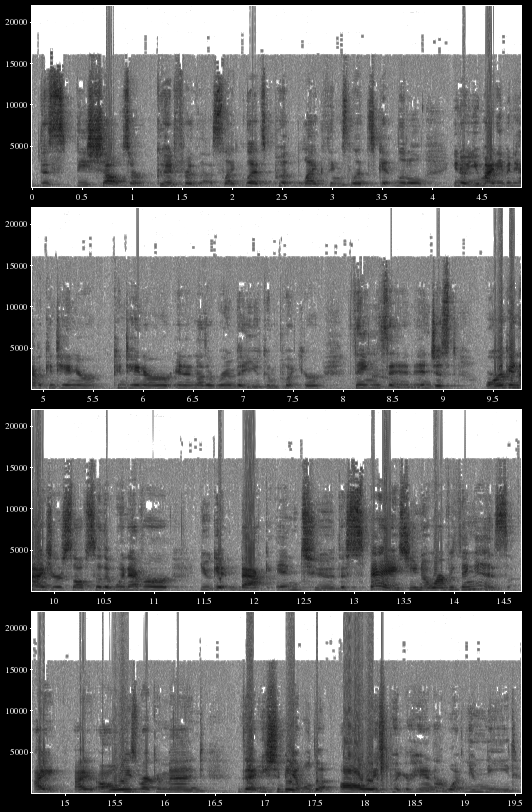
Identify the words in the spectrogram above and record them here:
this these shelves are good for this like let's put like things let's get little you know you might even have a container container in another room that you can put your things in and just organize yourself so that whenever you get back into the space you know where everything is i i always recommend that you should be able to always put your hand on what you need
